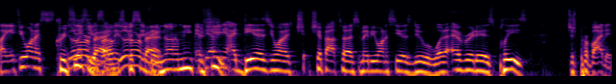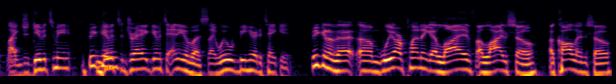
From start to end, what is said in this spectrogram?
Like, if you want to Critique Good or it, bad, good or specific, bad. You know what I mean? If you have any ideas you want to ch- chip out to us, maybe you want to see us do whatever it is, please just provide it. Like, just give it to me. Speaking- give it to Dre. Give it to any of us. Like, we will be here to take it. Speaking of that, um, we are planning a live a live show, a call in show.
